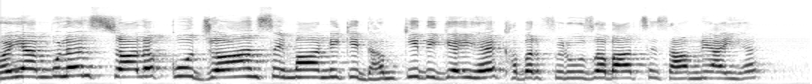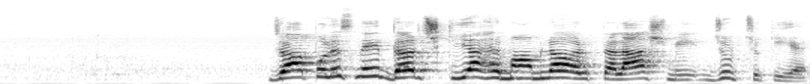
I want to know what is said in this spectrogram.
वहीं एंबुलेंस चालक को जान से मारने की धमकी दी गई है। खबर फिरोजाबाद से सामने आई है। जहाँ पुलिस ने दर्ज किया है मामला और तलाश में जुट चुकी है।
